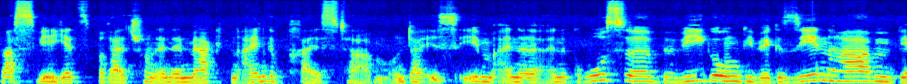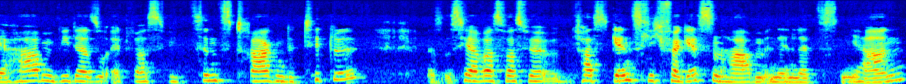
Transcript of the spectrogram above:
was wir jetzt bereits schon in den Märkten eingepreist haben. Und da ist eben eine, eine große Bewegung, die wir gesehen haben. Wir haben wieder so etwas wie zinstragende Titel. Das ist ja was, was wir fast gänzlich vergessen haben in den letzten Jahren.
